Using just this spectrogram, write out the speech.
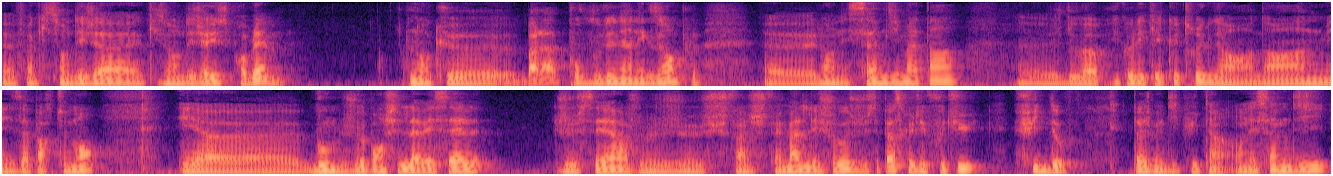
euh, enfin qui sont déjà, qui ont déjà eu ce problème. Donc bah là, pour vous donner un exemple, là on est samedi matin, je devais bricoler quelques trucs dans, un de mes appartements. Et euh, boum, je veux brancher le lave-vaisselle, je sers, je, je, je, fais mal les choses, je sais pas ce que j'ai foutu, fuite d'eau. Là, je me dis putain, on est samedi,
